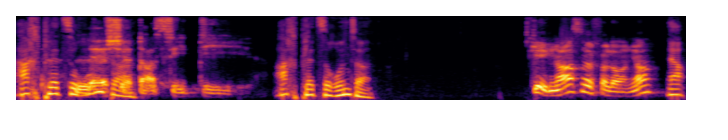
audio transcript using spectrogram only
Acht Plätze runter. Leicester City. Acht Plätze runter. Gegen Arsenal verloren, ja? Ja.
